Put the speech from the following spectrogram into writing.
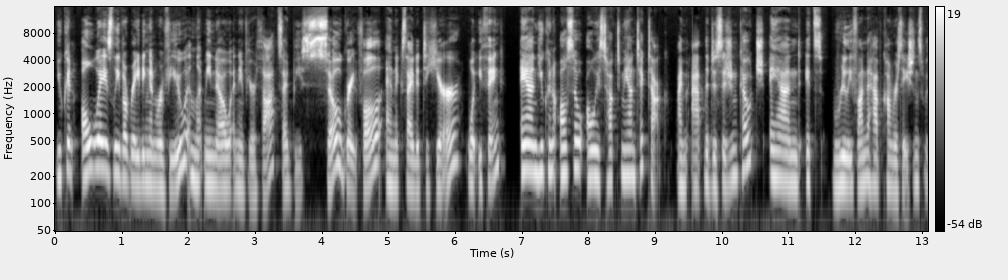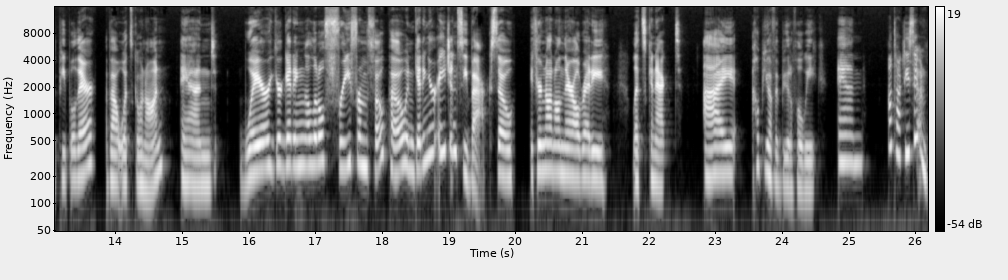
You can always leave a rating and review and let me know any of your thoughts. I'd be so grateful and excited to hear what you think. And you can also always talk to me on TikTok. I'm at the Decision Coach, and it's really fun to have conversations with people there about what's going on and where you're getting a little free from FOPO and getting your agency back. So if you're not on there already, let's connect. I hope you have a beautiful week, and I'll talk to you soon.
